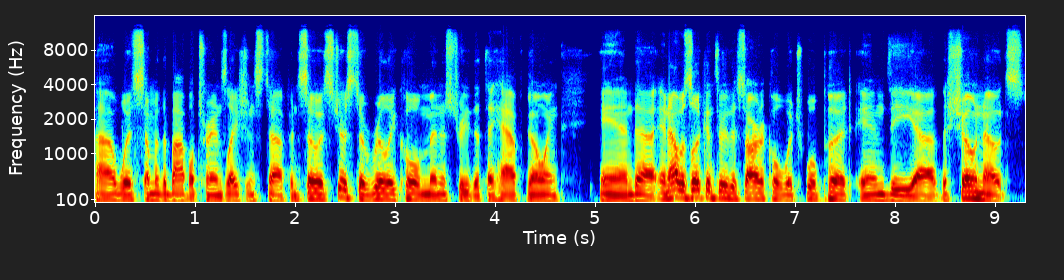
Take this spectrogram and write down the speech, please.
uh, with some of the Bible translation stuff. And so it's just a really cool ministry that they have going. And, uh, and I was looking through this article, which we'll put in the, uh, the show notes.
